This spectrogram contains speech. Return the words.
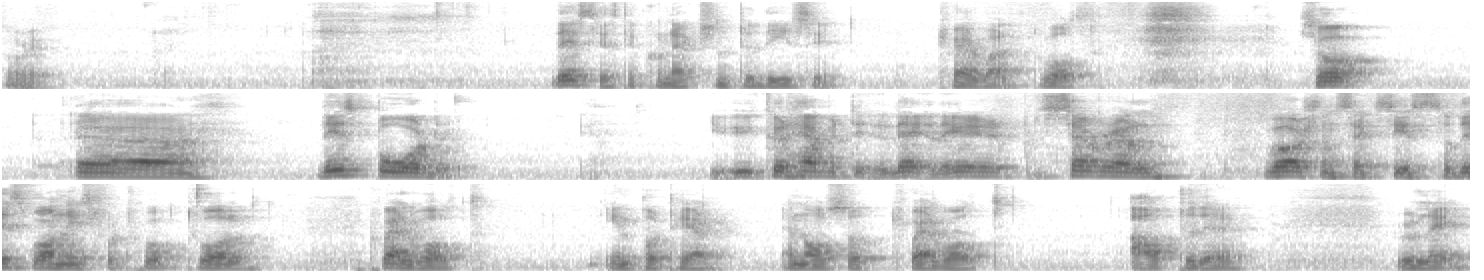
sorry. This is the connection to DC 12 volt. So uh, this board you, you, could have it there, there several versions exist so this one is for 12 12 volt input here and also 12 volt out to the relay.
